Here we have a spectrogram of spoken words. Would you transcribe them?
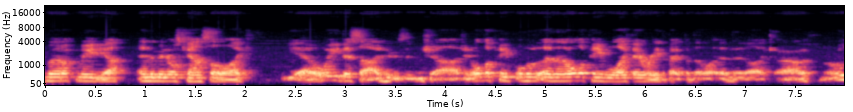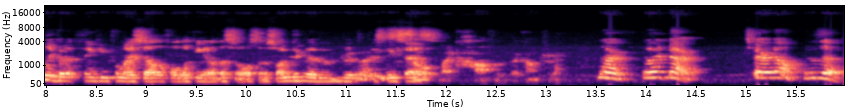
Murdoch Media, and the Minerals Council are like, yeah, we decide who's in charge, and all the people who, and then all the people like they read the paper, they're like, and they're like, oh, I'm not really good at thinking for myself or looking at other sources, so I'm just going to do what this thing says. like half of the country. No, no, no. It's fair enough. Is it?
